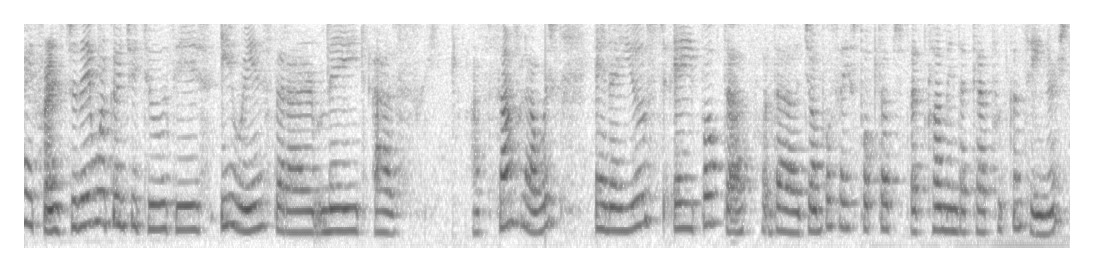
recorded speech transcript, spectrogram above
Hi friends, today we're going to do these earrings that are made as of sunflowers and I used a pop top, the jumbo size pop tops that come in the cat food containers.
